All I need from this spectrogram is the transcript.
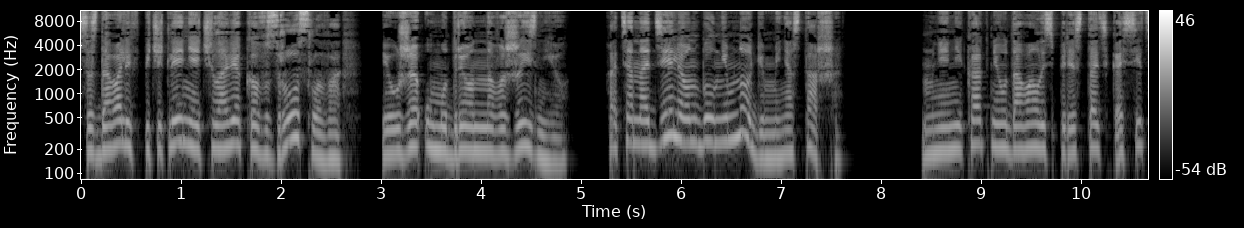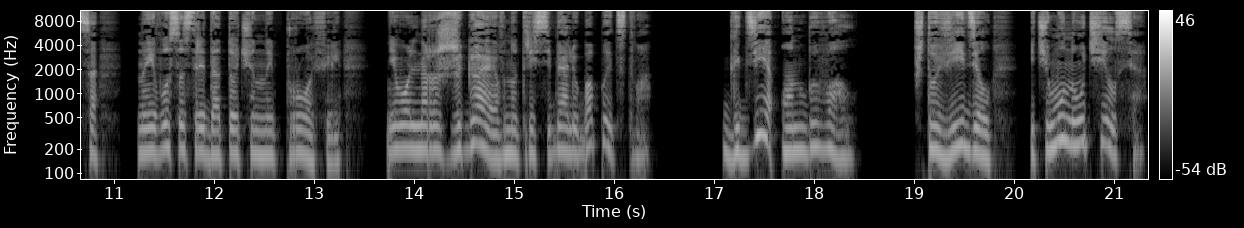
создавали впечатление человека взрослого и уже умудренного жизнью, хотя на деле он был немногим меня старше. Мне никак не удавалось перестать коситься на его сосредоточенный профиль, невольно разжигая внутри себя любопытство. Где он бывал? Что видел и чему научился?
